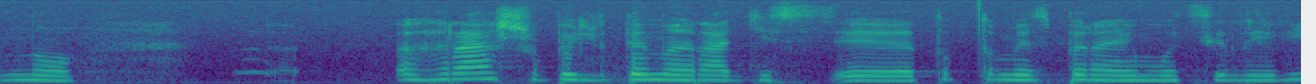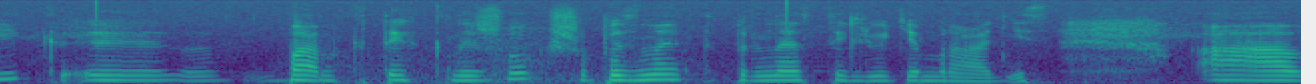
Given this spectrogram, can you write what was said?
ну, гра, щоб людина радість. Тобто ми збираємо цілий рік банк тих книжок, щоб знаєте, принести людям радість. А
